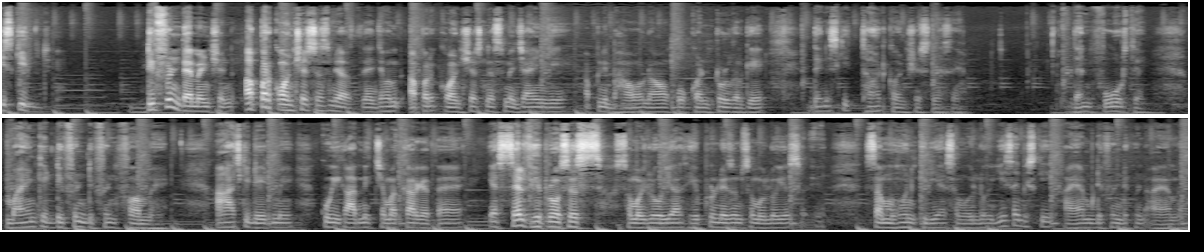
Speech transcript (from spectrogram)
इसकी डिफरेंट डायमेंशन अपर कॉन्शियसनेस में जाते हैं। जब हम अपर कॉन्शियसनेस में जाएँगे, अपनी भावनाओं को कंट्रोल करके देन इसकी थर्ड कॉन्शियसनेस है। देन फोर्थ है माइंड के डिफरेंट डिफरेंट फॉर्म है। आज की डेट में कोई एक आदमी चमत्कार कहता है, या सेल्फ हिप्नोसिस समझ लो, या हिप्नोनिज्म समझ लो, या सम्मोहन क्रिया समझ लो। ये सब इसके आयाम डिफरेंट डिफरेंट आयाम है।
